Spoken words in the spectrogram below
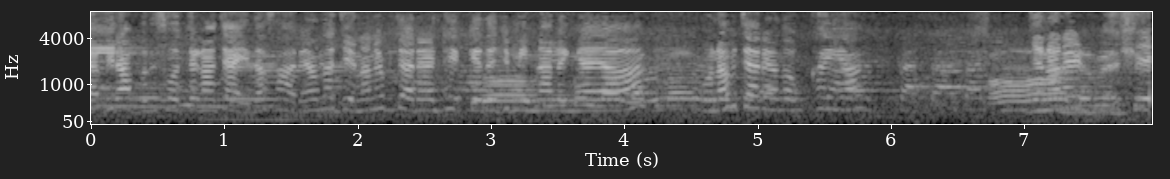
ਆ ਵੀ ਰੱਬ ਦੀ ਸੋਚਣਾ ਚਾਹੀਦਾ ਸਾਰਿਆਂ ਦਾ ਜਿਨ੍ਹਾਂ ਨੇ ਵਿਚਾਰਿਆਂ ਨੇ ਠੇਕੇ ਤੇ ਜ਼ਮੀਨਾਂ ਲਈਆਂ ਆ ਉਹਨਾਂ ਵਿਚਾਰਿਆਂ ਦਾ ਔਖਾ ਹੀ ਆ। ਜਿਨ੍ਹਾਂ ਨੇ 6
